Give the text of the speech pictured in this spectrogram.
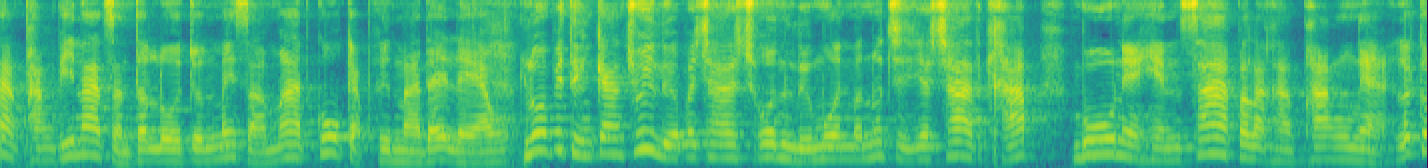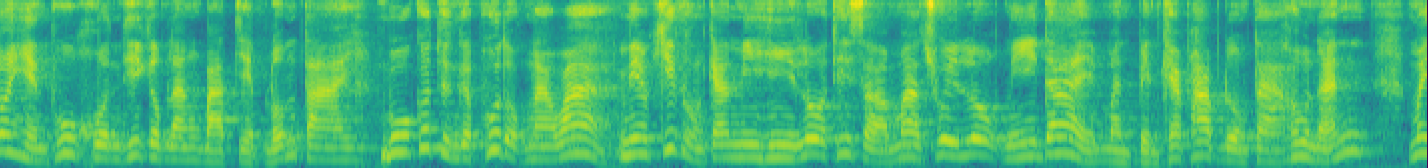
ากพังพินาศสันตโลจนไม่สามารถกู้กลับคืนมาได้แล้ว รวมไปถึงการช่วยเหลือประชาชน หรือมวลมนุษยชาติครับ บูเนี่ยเห็นซากปรักหักพังเนี่ยแล้วก็เห็นผู้คนที่กำลังบาดเจ็บล้มตาย บูก็ถึงกับพูดออกมาว่า แนวคิดของการมีฮีโร่ที่สามารถช่วยโลกนี้ได้ มันเป็นแค่ภาพดวงตาเท่านั้น ไม่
